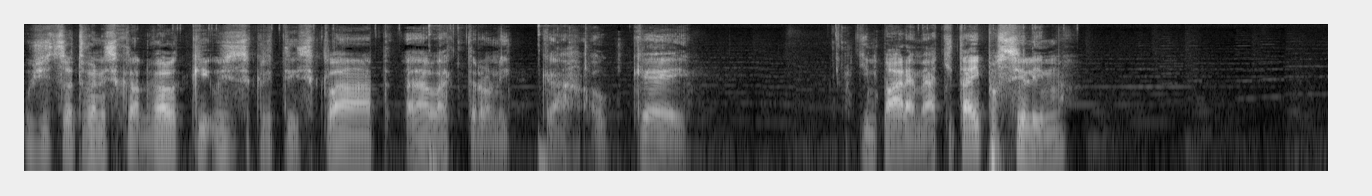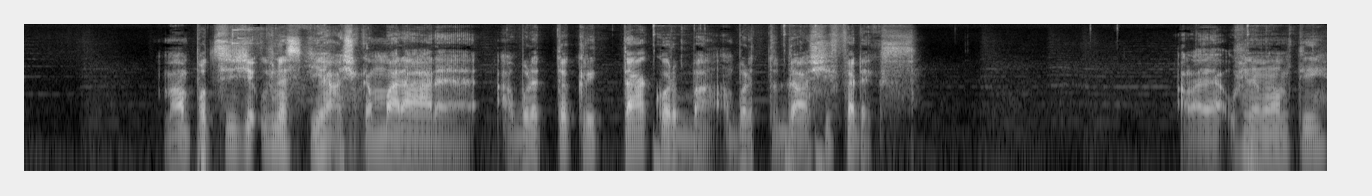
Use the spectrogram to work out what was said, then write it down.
Užít se otvorený sklad velký, užít se krytý sklad, elektronika, OK. Tím pádem, já ti tady posilím. Mám pocit, že už nestíháš, kamaráde, a bude to krytá korba a bude to další FedEx. Ale já už nemám ty.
